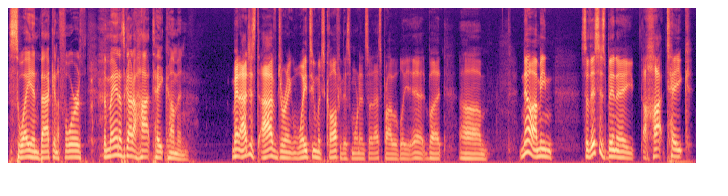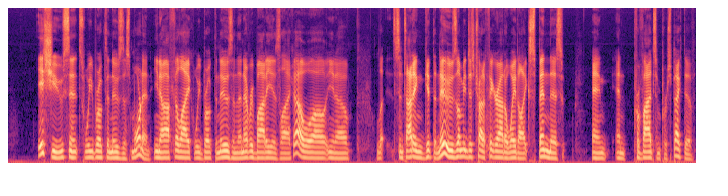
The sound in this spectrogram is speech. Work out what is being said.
swaying back and forth. The man has got a hot take coming. Man, I just I've drank way too much coffee this morning, so that's probably it. But um, no, I mean, so this has been a a hot take issue since we broke the news this morning. You know, I feel like we broke the news, and then everybody is like, "Oh, well, you know, since I didn't get the news, let me just try to figure out a way to like spin this and and provide some perspective."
